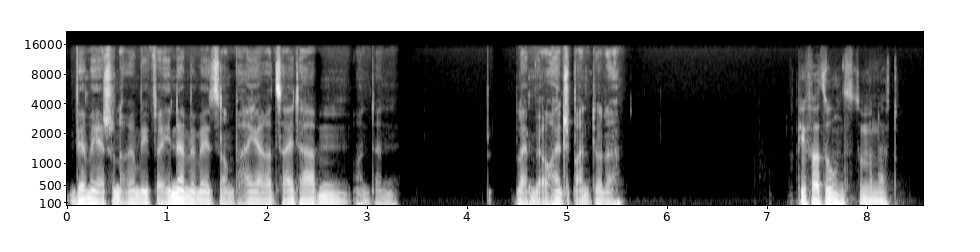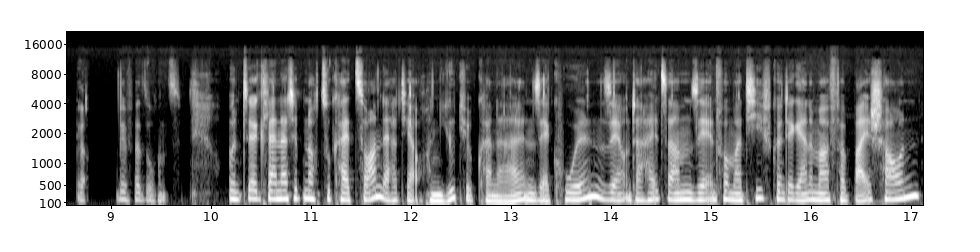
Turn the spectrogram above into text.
werden wir ja schon irgendwie verhindern, wenn wir jetzt noch ein paar Jahre Zeit haben und dann bleiben wir auch entspannt, oder? Wir versuchen es zumindest wir versuchen es. Und der kleiner Tipp noch zu Kai Zorn, der hat ja auch einen YouTube-Kanal, einen sehr coolen, sehr unterhaltsamen, sehr informativ. Könnt ihr gerne mal vorbeischauen.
